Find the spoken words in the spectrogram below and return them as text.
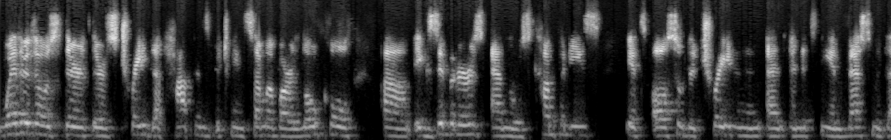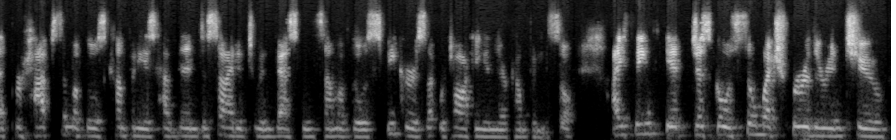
whether those there, there's trade that happens between some of our local um, exhibitors and those companies. It's also the trade and, and, and it's the investment that perhaps some of those companies have then decided to invest in some of those speakers that were talking in their companies. So I think it just goes so much further into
